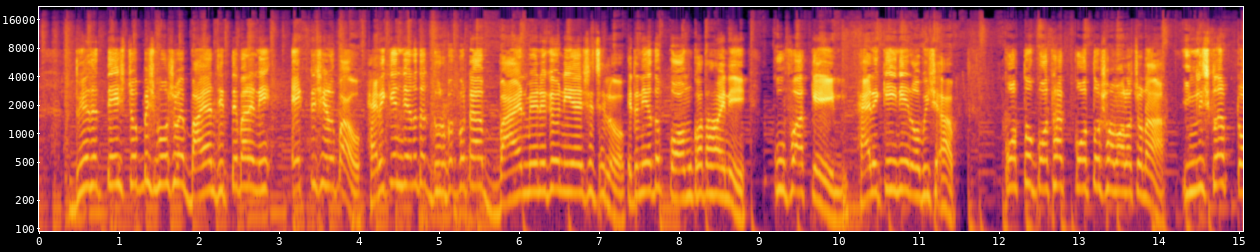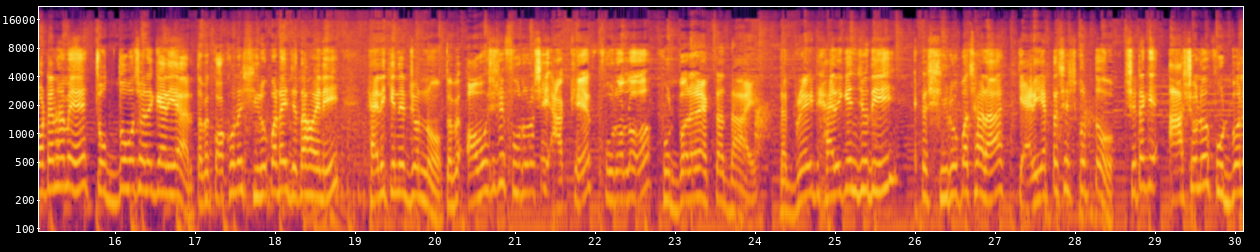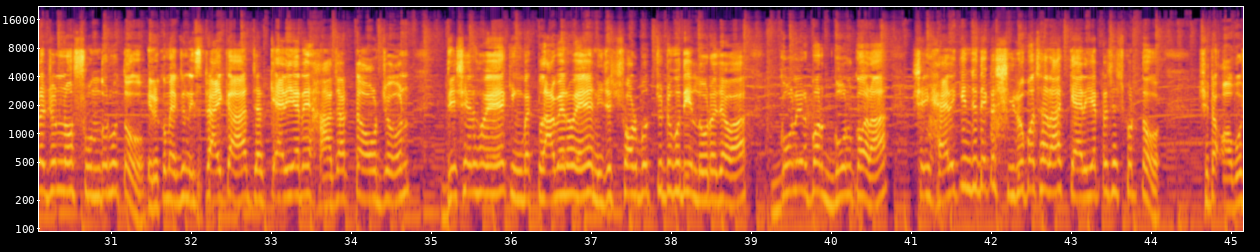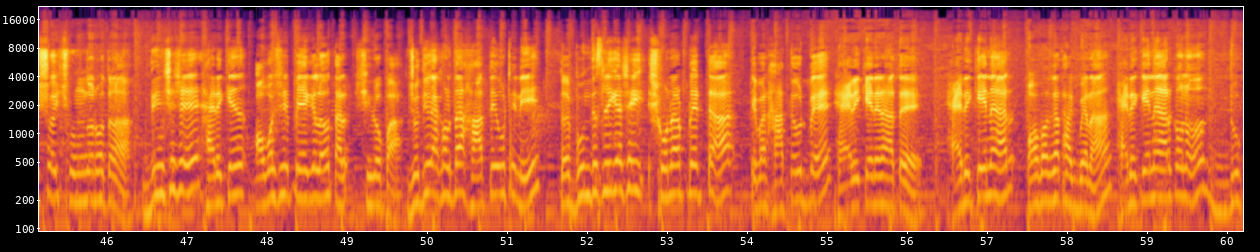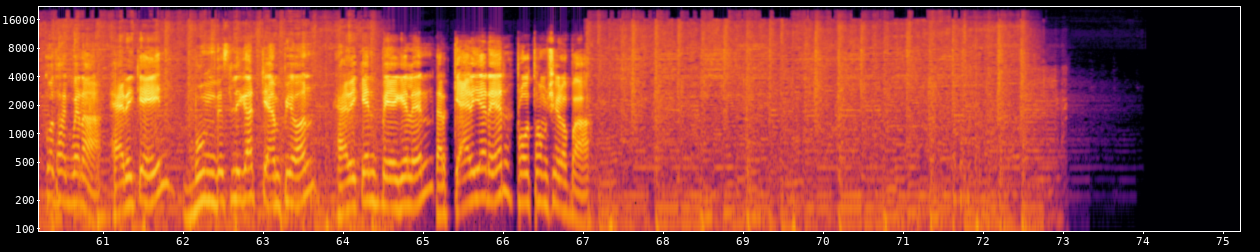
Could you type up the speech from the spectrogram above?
দুই হাজার তেইশ চব্বিশ মৌসুমে বায়ান জিততে পারেনি একটি শিরোপাও। হ্যারিকেন যেন তার দুর্ভাগ্যটা বায়ান মিউনিকেও নিয়ে এসেছিল। এটা নিয়ে তো কম কথা হয়নি। কুফা কেইন হ্যারিকেইনের অভিশাপ। কত কথা, কত সমালোচনা। ইংলিশ ক্লাব টটেনহামে চোদ্দ বছরের ক্যারিয়ার, তবে কখনো শিরোপাটাই জেতা হয়নি হ্যারিকেনের জন্য। তবে অবশেষে ফুরোলো সেই আক্ষেপ, ফুরোলো ফুটবলের একটা দায়। দ্য গ্রেট হ্যারিকেন যদি একটা শিরোপা ছাড়া ক্যারিয়ারটা শেষ করত, সেটাকে আসলেও ফুটবলের জন্য সুন্দর হতো। এরকম একজন স্ট্রাইকার যার ক্যারিয়ারে হাজারটা অর্জন দেশের হয়ে কিংবা ক্লাবের হয়ে নিজের সর্বোচ্চটুকু দিয়ে লড়ে যাওয়া, গোলের পর গোল করা, সেই হ্যারিকেন যদি একটা শিরোপা ছাড়া ক্যারিয়ারটা শেষ করতো, সেটা অবশ্যই সুন্দর হতো না। দিন শেষে হ্যারিকেন অবশেষে পেয়ে গেল তার শিরোপা। যদিও এখন তার হাতে ওঠেনি, তবে বুন্দেসলিগা সেই সোনার প্লেটটা এবার হাতে উঠবে হ্যারিকেনের হাতে। হ্যারিকেন আর অবাগা থাকবে না। হ্যারিকেনে আর কোনো দুঃখ থাকবে না। হ্যারিকেন বুন্দেশ লিগার চ্যাম্পিয়ন। হ্যারিকেন পেয়ে গেলেন তার ক্যারিয়ারের প্রথম শিরোপা।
